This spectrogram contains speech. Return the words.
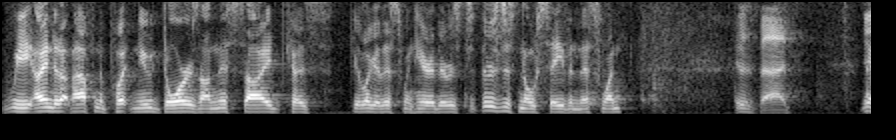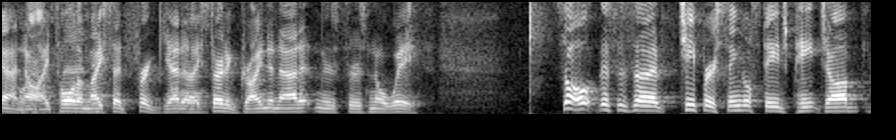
We, I ended up having to put new doors on this side because If you look at this one here, there was just, there was just no saving this one. It was bad. Yeah, no, I told bad. him, I said, forget it. I started grinding at it and there's, there's no way. So this is a cheaper single stage paint job.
